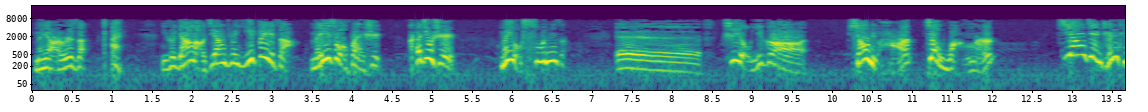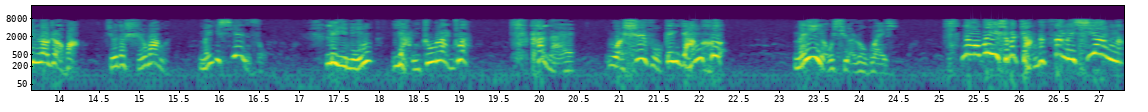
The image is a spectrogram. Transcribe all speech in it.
没儿子。哎，你说杨老将军一辈子没做坏事，可就是没有孙子。呃，只有一个小女孩叫婉儿。江建成听到这话，觉得失望了，没线索。李明眼珠乱转，看来我师傅跟杨鹤没有血肉关系。那么，为什么长得这么像呢？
